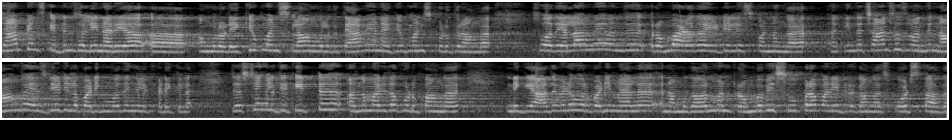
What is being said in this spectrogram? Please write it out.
சாம்பியன்ஸ் கிட்னு சொல்லி நிறைய அவங்களோட எக்யூப்மெண்ட்ஸ்லாம் உங்களுக்கு தேவையான எக்யூப்மெண்ட்ஸ் கொடுக்குறாங்க. ஸோ அது எல்லாமே வந்து ரொம்ப அழகாக யூட்டிலைஸ் பண்ணுங்க. இந்த சான்சஸ் வந்து நாங்கள் எஸ்டிஐடியில் படிக்கும்போது எங்களுக்கு கிடைக்கல. ஜஸ்ட் எங்களுக்கு கிட்டு அந்த மாதிரி தான் கொடுப்பாங்க. இன்னைக்கு அதை விட ஒரு படி மேலே நம்ம கவர்மெண்ட் ரொம்பவே சூப்பராக பண்ணிட்டு இருக்காங்க ஸ்போர்ட்ஸ்க்காக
